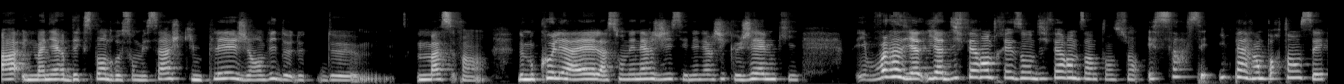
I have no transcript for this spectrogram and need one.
a une manière d'expandre son message qui me plaît j'ai envie de, de, de de me coller à elle, à son énergie. C'est une énergie que j'aime, qui, et voilà, il y a, y a, différentes raisons, différentes intentions. Et ça, c'est hyper important. C'est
